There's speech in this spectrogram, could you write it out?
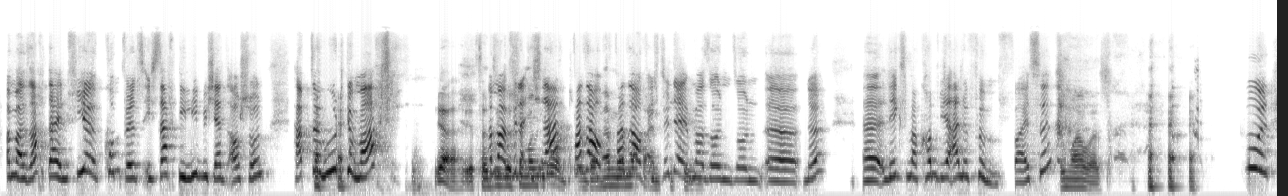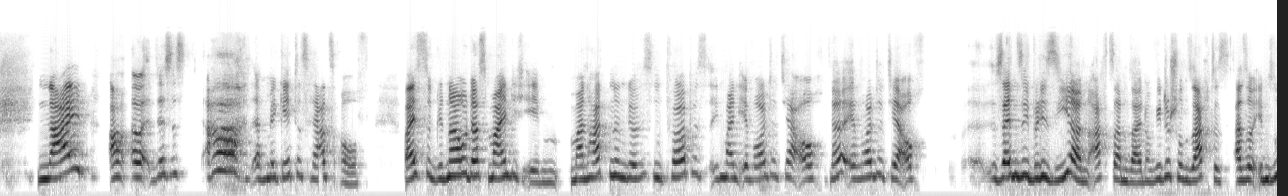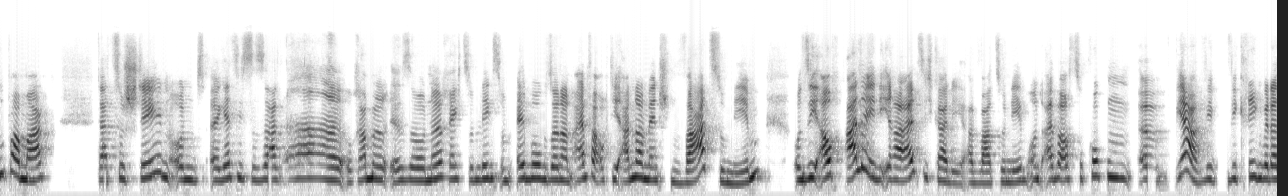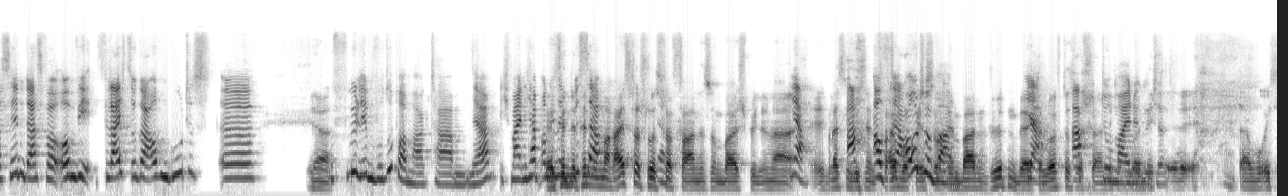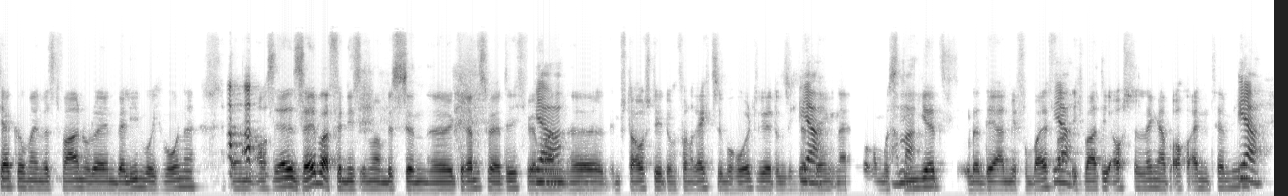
Und man sagt deinen vier Kumpels, ich sag, die liebe ich jetzt auch schon. Habt ihr gut gemacht? ja, jetzt hat sie das schon mal gelernt. Pass auf, pass auf, ich bin ja immer so ein, so ein äh, ne? Äh, nächstes Mal kommt ihr alle fünf, weißt du? So machen wir's. cool. Nein, aber das ist, ach, mir geht das Herz auf. Weißt du, genau das meinte ich eben. Man hat einen gewissen Purpose. Ich meine, ihr wolltet ja auch, ne, ihr wolltet ja auch äh, sensibilisieren, achtsam sein. Und wie du schon sagtest, also im Supermarkt da zu stehen und äh, jetzt nicht zu sagen, ah, Rammel äh, so ne, rechts und links und Ellbogen, sondern einfach auch die anderen Menschen wahrzunehmen und sie auch alle in ihrer Einzigkeit wahrzunehmen und einfach auch zu gucken, äh, ja, wie, wie kriegen wir das hin, dass wir irgendwie vielleicht sogar auch ein gutes äh, ja. Gefühl im Supermarkt haben. Ja, ich meine, ich habe ja, Ich finde, immer Reißverschlussverfahren ja. ist zum Beispiel in einer, ja. ich weiß nicht, wie es in Freiburg ist und in Baden-Württemberg, da läuft das Ach, wahrscheinlich. Du meine Güte. Nicht, äh, da, wo ich herkomme, in Westfalen oder in Berlin, wo ich wohne, ähm, auch sehr, selber finde ich es immer ein bisschen äh, grenzwertig, wenn man äh, im Stau steht und von rechts überholt wird und sich dann denkt, nein, warum muss Hammer. die jetzt oder der an mir vorbeifahren? Ich warte auch schon länger, habe auch einen Termin. Ja.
